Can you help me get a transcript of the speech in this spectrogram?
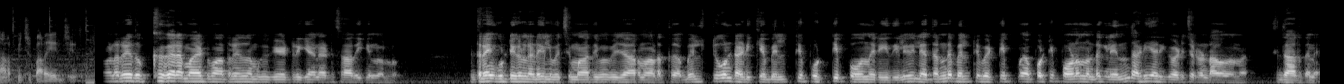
തറപ്പിച്ച് പറയുകയും ചെയ്തു. വളരെ ദുഃഖകരമായിട്ട് മാത്രമേ നമുക്ക് കേട്ടിരിക്കാനായിട്ട് സാധിക്കുന്നുള്ളൂ. ഇത്രയും കുട്ടികളുടെ ഇടയിൽ വെച്ച് മാധ്യമ വിചാരണ നടത്തുക ബെൽറ്റ് കൊണ്ട് അടിക്കുക ബെൽറ്റ് പൊട്ടിപ്പോകുന്ന രീതിയിൽ ലെതറിന്റെ ബെൽറ്റ് വെട്ടി പൊട്ടിപ്പോകണമെന്നുണ്ടെങ്കിൽ എന്ത് അടിയായിരിക്കും അടിച്ചിട്ടുണ്ടാവുമെന്ന് സിദ്ധാർത്ഥനെ.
